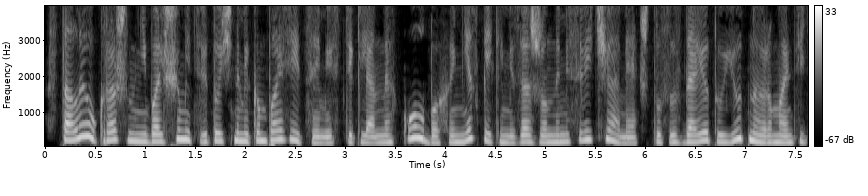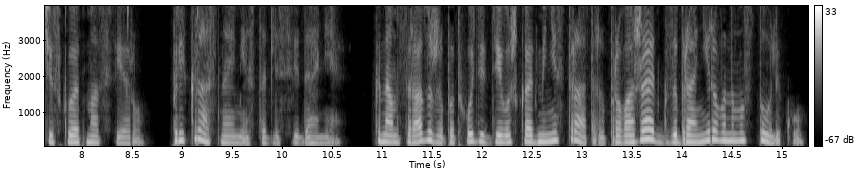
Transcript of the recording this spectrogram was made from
Столы украшены небольшими цветочными композициями в стеклянных колбах и несколькими зажженными свечами, что создает уютную романтическую атмосферу. Прекрасное место для свидания. К нам сразу же подходит девушка-администратор и провожает к забронированному столику.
